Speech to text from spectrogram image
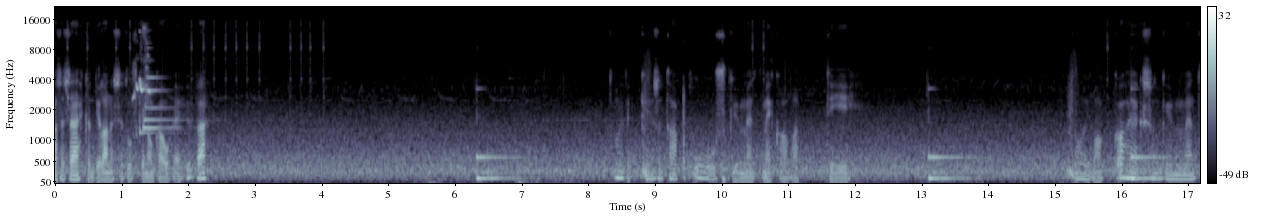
kohtaa se sähkön tilanne, se tuskin on kauhean hyvä. Tuotekin 160 megawattia. Voima 80.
